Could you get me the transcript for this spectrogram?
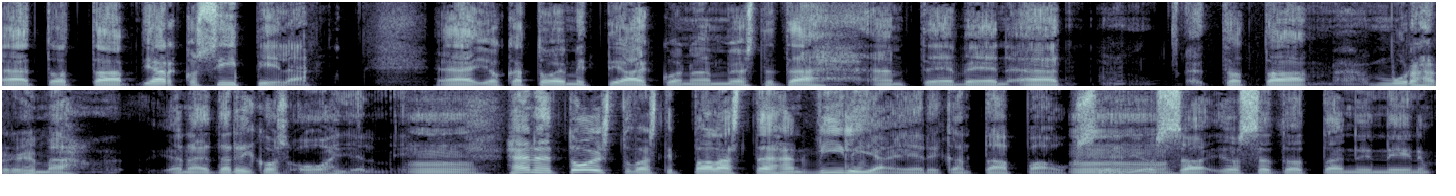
äh, tota, Jarkko Sipilä, äh, joka toimitti aikoinaan myös tätä MTVn äh, tota, murharyhmä ja näitä rikosohjelmia. Mm. Hänhän toistuvasti palasi tähän Vilja Eerikan tapaukseen, Mm. jossa, jossa, tota, niin, niin,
